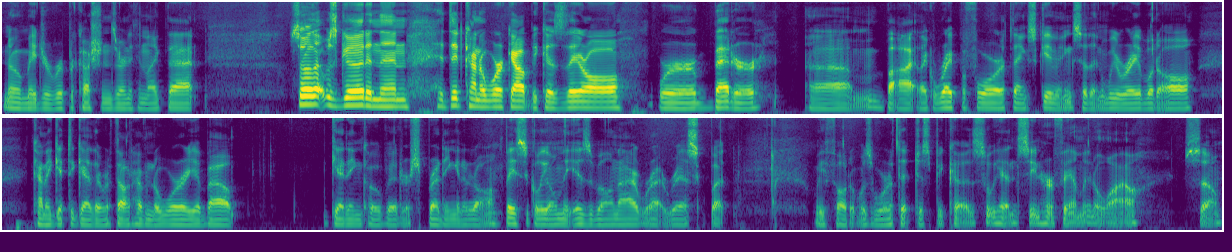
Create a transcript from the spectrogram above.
no major repercussions or anything like that. So that was good, and then it did kind of work out because they all were better um, by like right before Thanksgiving. So then we were able to all kind of get together without having to worry about getting COVID or spreading it at all. Basically, only Isabel and I were at risk, but we felt it was worth it just because we hadn't seen her family in a while. So,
